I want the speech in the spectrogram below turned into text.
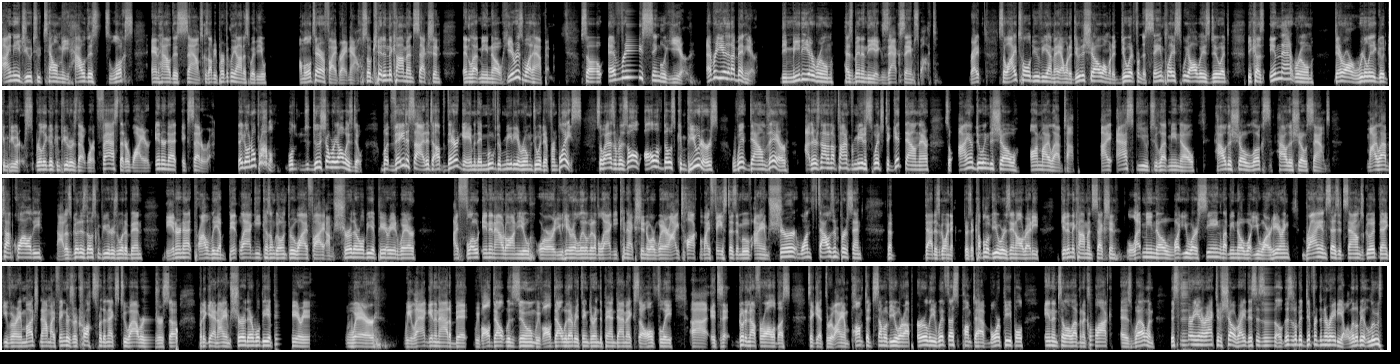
I need you to tell me how this looks and how this sounds because I'll be perfectly honest with you. I'm a little terrified right now. So get in the comments section and let me know. Here is what happened. So every single year, every year that I've been here, the media room has been in the exact same spot, right? So I told UVM, hey, I want to do the show. I want to do it from the same place we always do it because in that room, there are really good computers, really good computers that work fast, that are wired, internet, etc. They go, no problem. We'll do the show where we always do. But they decided to up their game and they moved the media room to a different place. So as a result, all of those computers went down there. Uh, there's not enough time for me to switch to get down there. So I am doing the show on my laptop. I ask you to let me know how the show looks, how the show sounds. My laptop quality, not as good as those computers would have been. The internet, probably a bit laggy because I'm going through Wi Fi. I'm sure there will be a period where I float in and out on you, or you hear a little bit of a laggy connection, or where I talk but my face doesn't move. I am sure 1000% that that is going to. There's a couple of viewers in already get in the comments section. Let me know what you are seeing. Let me know what you are hearing. Brian says it sounds good. Thank you very much. Now my fingers are crossed for the next two hours or so. But again, I am sure there will be a period where we lag in and out a bit. We've all dealt with Zoom. We've all dealt with everything during the pandemic. So hopefully uh, it's good enough for all of us to get through. I am pumped that some of you are up early with us, pumped to have more people in until 11 o'clock as well. And this is a very interactive show, right? This is a, this is a little bit different than the radio, a little bit looser,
